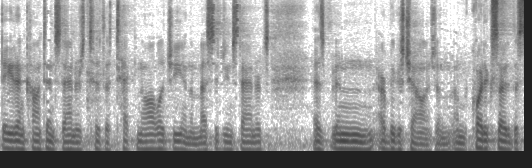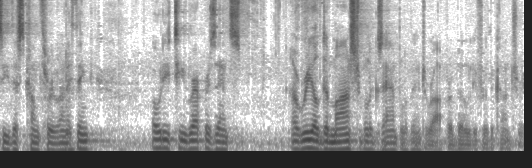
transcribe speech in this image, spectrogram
data and content standards to the technology and the messaging standards has been our biggest challenge. And I'm quite excited to see this come through. And I think ODT represents a real demonstrable example of interoperability for the country.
